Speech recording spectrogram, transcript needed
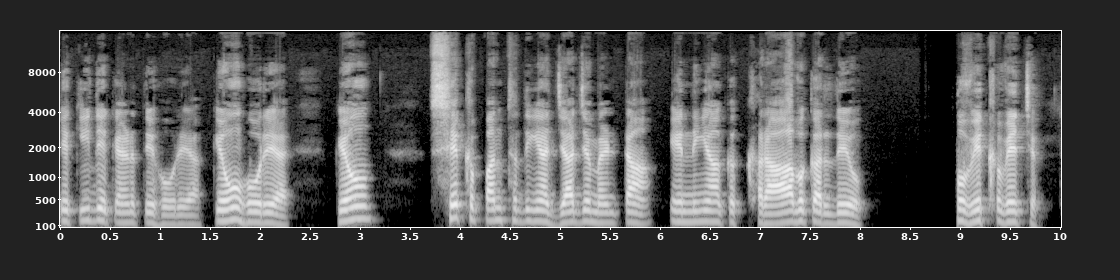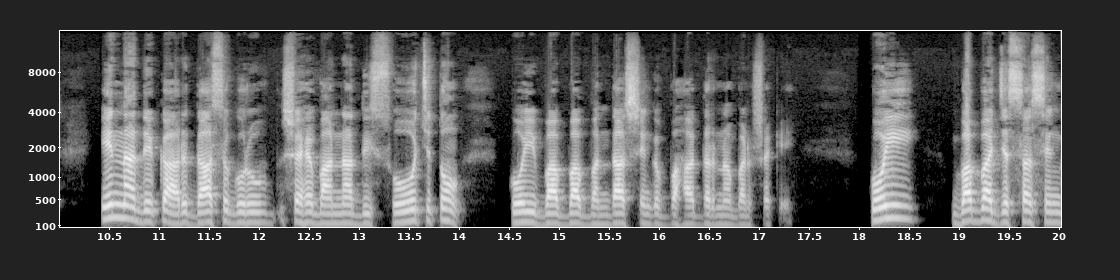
ਇਹ ਕਿਹਦੇ ਕਹਿਣ ਤੇ ਹੋ ਰਿਹਾ? ਕਿਉਂ ਹੋ ਰਿਹਾ ਕਿਉਂ? ਸਿੱਖ ਪੰਥ ਦੀਆਂ ਜੱਜਮੈਂਟਾਂ ਇੰਨੀਆਂ ਕੁ ਖਰਾਬ ਕਰ ਦਿਓ। ਭਵਿੱਖ ਵਿੱਚ ਇਹਨਾਂ ਦੇ ਘਰ 10 ਗੁਰੂ ਸਹਿਬਾਨਾਂ ਦੀ ਸੋਚ ਤੋਂ ਕੋਈ ਬਾਬਾ ਬੰਦਾ ਸਿੰਘ ਬਹਾਦਰ ਨਾ ਬਣ ਸਕੇ। ਕੋਈ ਬਾਬਾ ਜੱਸਾ ਸਿੰਘ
